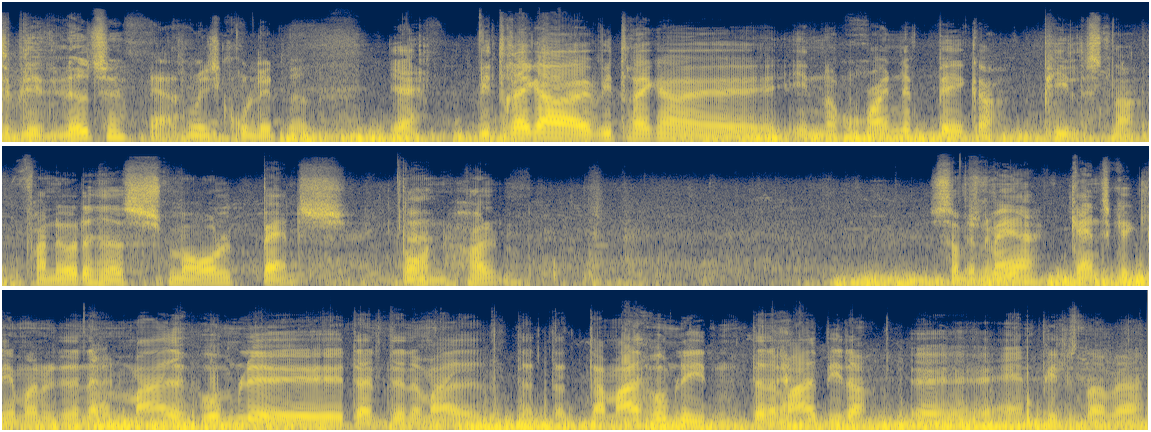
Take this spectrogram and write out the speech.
Det bliver vi nødt til. Ja, så må vi skrue lidt ned. Ja, vi drikker, vi drikker øh, en Rønnebækker Pilsner fra noget, der hedder Small Batch Bornholm. Som Den er smager ganske glimrende. Den er meget humle, den, den er meget, der, der, der er meget humle i den. Den er Ja. meget bitter øh, af en pilsner at være.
